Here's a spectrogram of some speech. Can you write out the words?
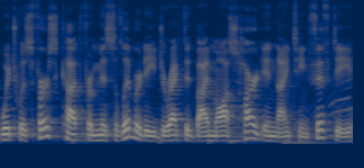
which was first cut from Miss Liberty, directed by Moss Hart in 1950,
